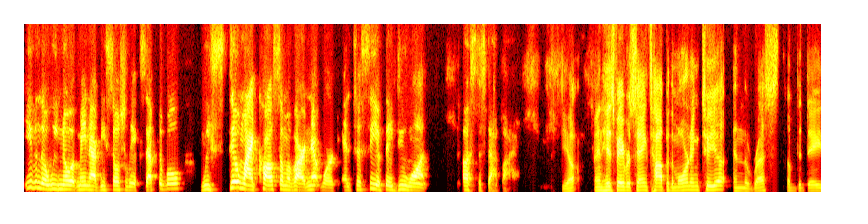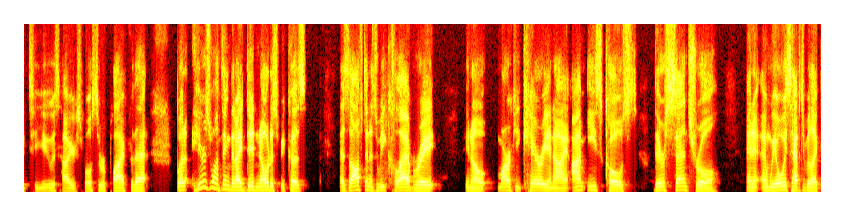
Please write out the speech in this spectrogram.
even though we know it may not be socially acceptable, we still might call some of our network and to see if they do want us to stop by. Yep. And his favorite saying, top of the morning to you, and the rest of the day to you is how you're supposed to reply for that. But here's one thing that I did notice because as often as we collaborate, you know, Marki, Carrie, and I, I'm East Coast, they're Central, and, and we always have to be like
